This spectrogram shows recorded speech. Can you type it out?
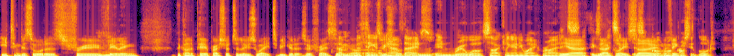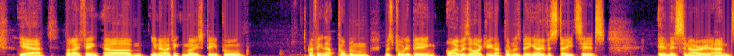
eating disorders through mm-hmm. feeling the kind of peer pressure to lose weight to be good at Zwift racing. Um, the thing I, is, I'm we sure have that in, in real world cycling anyway, right? It's, yeah, it's, exactly. It's a, so I think across the board. Yeah, but I think um, you know, I think most people. I think that problem was probably being. I was arguing that problem is being overstated in this scenario, and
